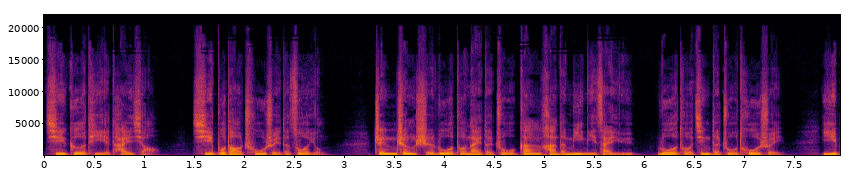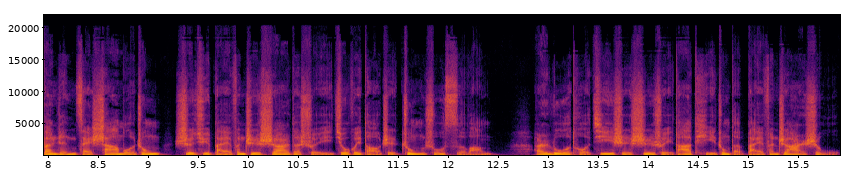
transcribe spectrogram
其个体也太小，起不到储水的作用。真正使骆驼耐得住干旱的秘密在于，骆驼经得住脱水。一般人在沙漠中失去百分之十二的水，就会导致中暑死亡，而骆驼即使失水达体重的百分之二十五，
